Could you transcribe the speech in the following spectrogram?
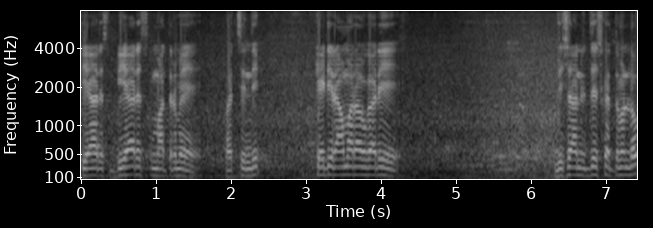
టీఆర్ఎస్ బీఆర్ఎస్కి మాత్రమే వచ్చింది. కేటీ రామారావు గారి దిశానిర్దేశకత్వంలో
